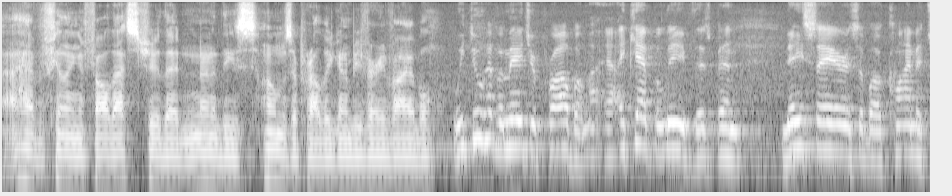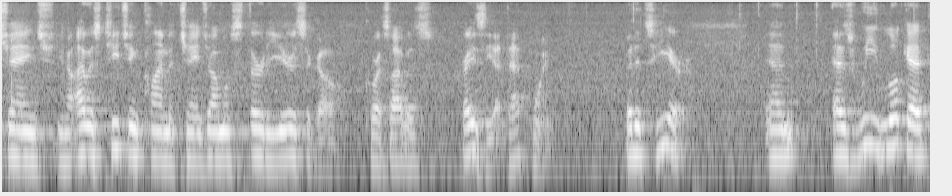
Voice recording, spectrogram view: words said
I have a feeling if all that's true, that none of these homes are probably going to be very viable. We do have a major problem. I, I can't believe there's been naysayers about climate change. You know, I was teaching climate change almost 30 years ago. Of course, I was crazy at that point. But it's here. And as we look at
